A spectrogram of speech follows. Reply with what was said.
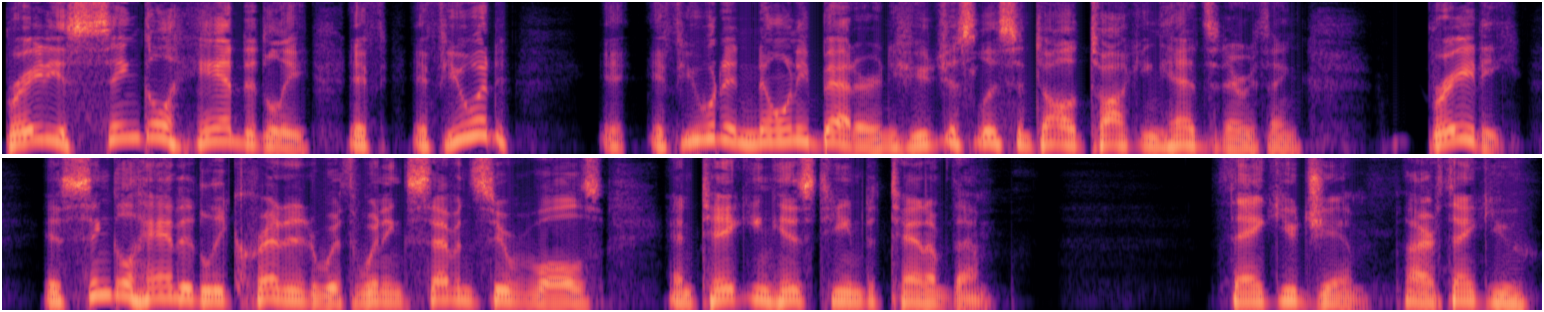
Brady single handedly, if, if you would if you wouldn't know any better, and if you just listened to all the talking heads and everything, Brady is single handedly credited with winning seven Super Bowls and taking his team to 10 of them. Thank you, Jim. Or thank you.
